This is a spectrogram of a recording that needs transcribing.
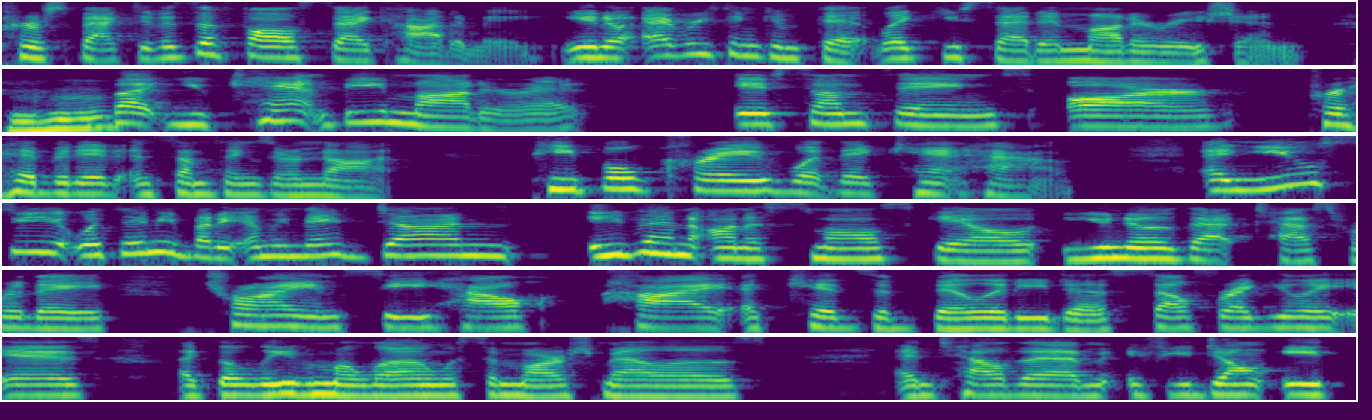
perspective it's a false dichotomy you know everything can fit like you said in moderation mm-hmm. but you can't be moderate if some things are prohibited and some things are not. People crave what they can't have. And you'll see it with anybody. I mean, they've done, even on a small scale, you know, that test where they try and see how high a kid's ability to self regulate is. Like they'll leave them alone with some marshmallows and tell them, if you don't eat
